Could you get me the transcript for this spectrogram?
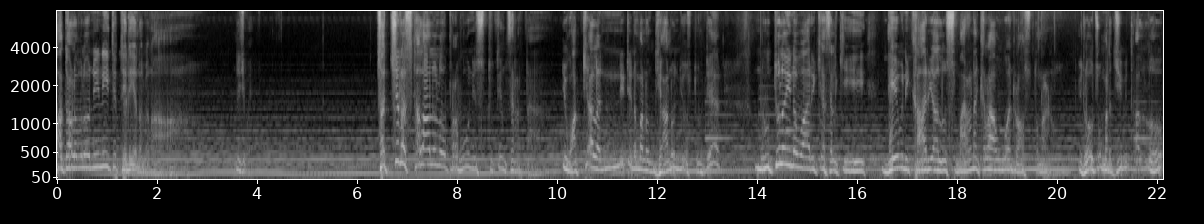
పాతాళములో నీ నీతి తెలియనగునా? నిజమే. చచ్చిన స్థలాలలో ప్రభువుని స్థుతించరట ఈ వాక్యాలన్నిటిని మనం ధ్యానం చేస్తుంటే మృతులైన వారికి అసలుకి దేవుని కార్యాలు స్మరణకు రావు అని రాస్తున్నాడు. ఈరోజు మన జీవితాల్లో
